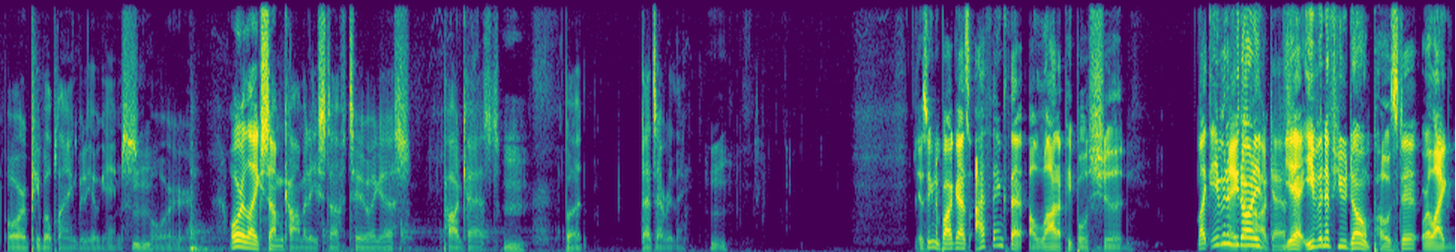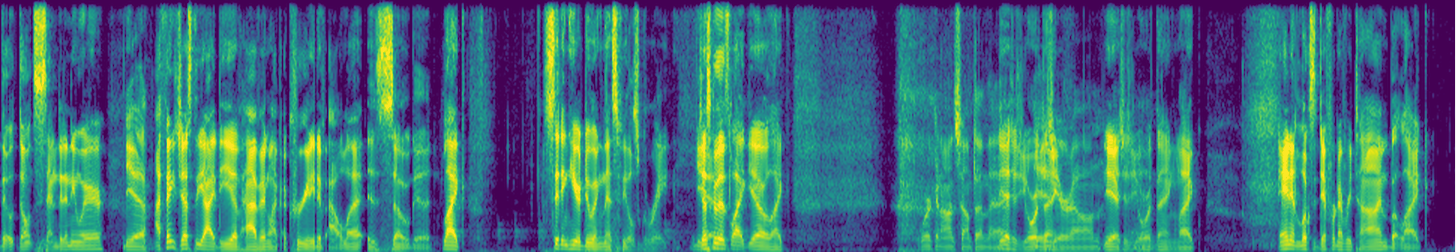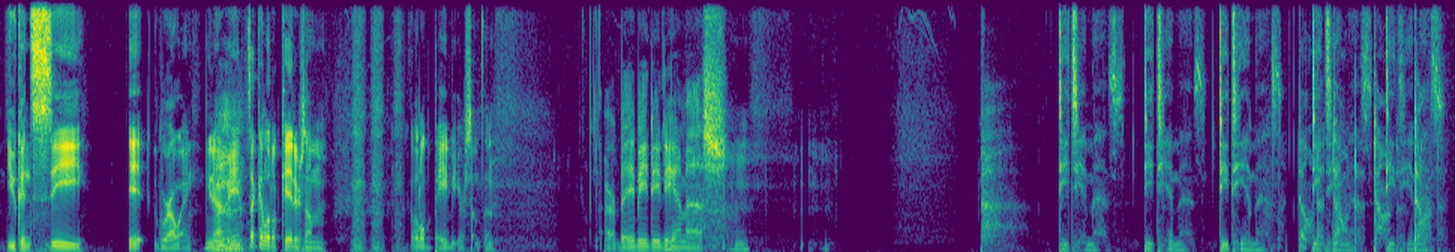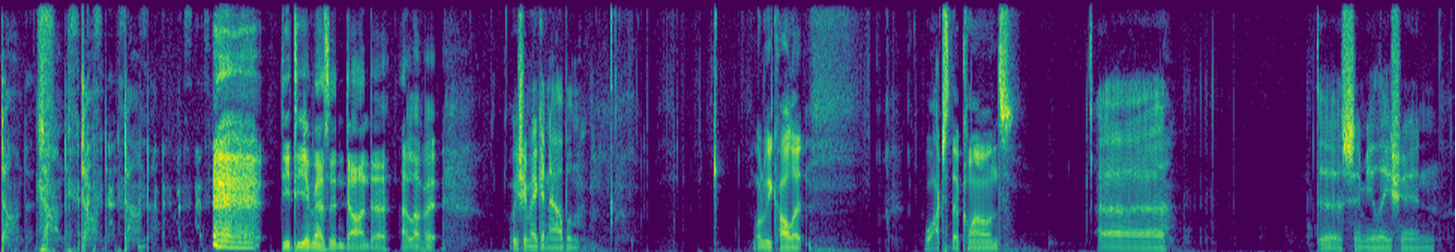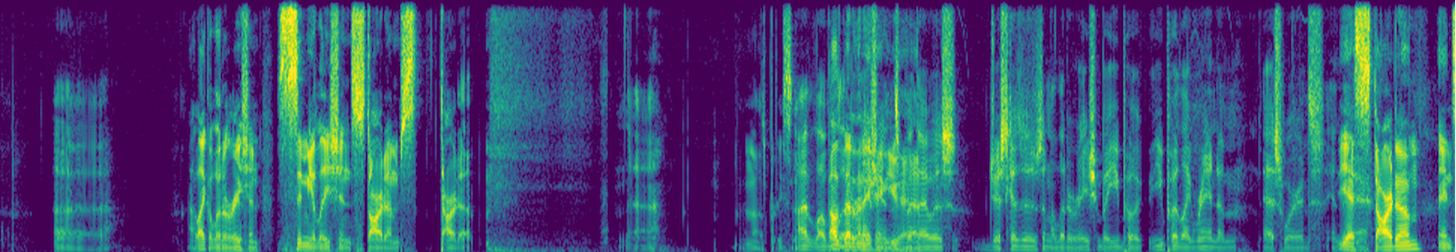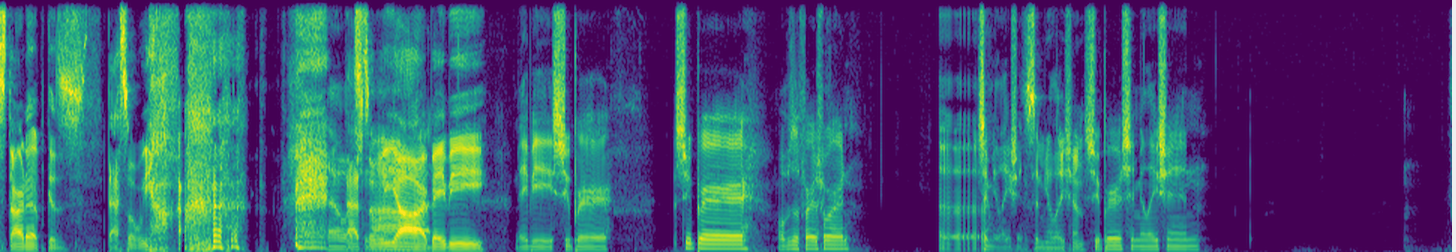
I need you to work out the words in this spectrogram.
or people playing video games, Mhm. or or like some comedy stuff too. I guess podcasts, Mm, but that's everything. mm. Yeah, speaking of podcasts, I think that a lot of people should Like even if you don't even, yeah, even if you don't post it or like don't send it anywhere, Yeah. I think just the idea of having like a creative outlet is so good. Like sitting here doing this feels great. Just because it's like, yo, like working on something that Yeah, it's just your is thing. your own. Yeah, it's just your thing. Like, and it looks different every time, but like you can see it growing. You know what I mean? Mhm. It's like a little kid or something, a little baby or something. Our baby DDMS. Mm-hmm. DTMS, DTMS, DTMS, DTMS, DTMS. DTMS and Donda. I love it. We should make an album. What do we call it? Watch the clones. Uh, the simulation. Uh, I like alliteration. Simulation stardom startup. Nah. No, that's pretty sick. I love That That was better than anything you had. But that was just because it was an alliteration. But you put you put like random s words. In yes, stardom and startup because that's what we are. no, that's it's what we are, not. baby. Maybe super, super. What was the first word? Uh, Simulation. simulation. Super simulation.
